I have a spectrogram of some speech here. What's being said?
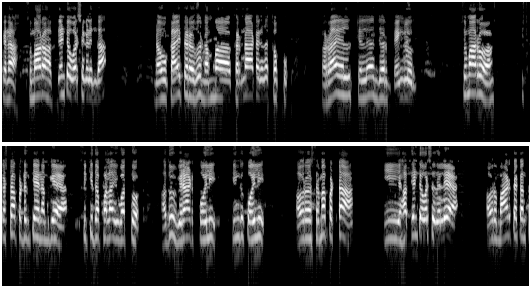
ಓಕೆನಾ ಸುಮಾರು ಹದಿನೆಂಟು ವರ್ಷಗಳಿಂದ ನಾವು ಕಾಯ್ತಾ ಇರೋದು ನಮ್ಮ ಕರ್ನಾಟಕದ ಕಪ್ಪು ರಾಯಲ್ ಚಾಲೆಂಜರ್ ಬೆಂಗಳೂರು ಸುಮಾರು ಇಷ್ಟು ಕಷ್ಟಪಟ್ಟದಕ್ಕೆ ನಮಗೆ ಸಿಕ್ಕಿದ ಫಲ ಇವತ್ತು. ಅದು ವಿರಾಟ್ ಕೊಹ್ಲಿ, ಕಿಂಗ್ ಕೊಹ್ಲಿ. ಅವರು ಶ್ರಮಪಟ್ಟ ಈ ಹದಿನೆಂಟು ವರ್ಷದಲ್ಲಿ ಅವರು ಮಾಡ್ತಕ್ಕಂಥ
